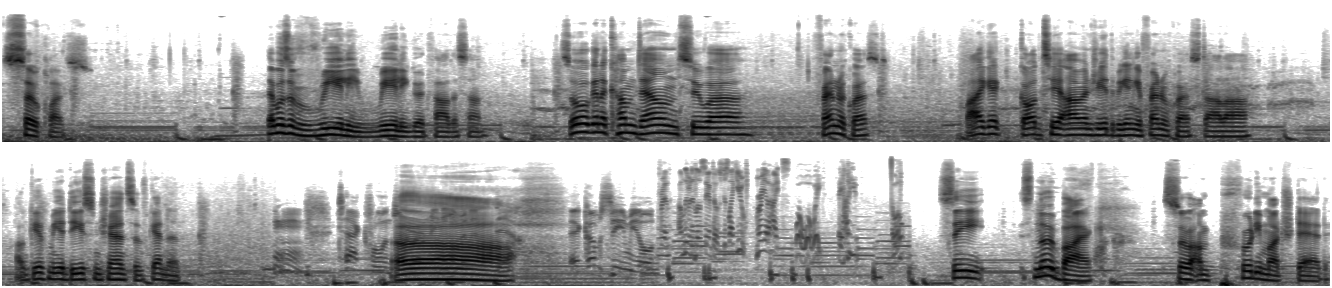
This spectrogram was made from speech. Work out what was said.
So close. That was a really, really good father-son. So we're gonna come down to uh, friend request. If I get god tier RNG at the beginning of friend request, I'll uh, I'll give me a decent chance of getting it. Tactful See, it's no bike, so I'm pretty much dead.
